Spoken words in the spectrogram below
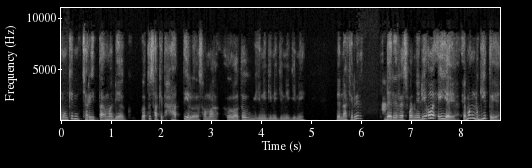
mungkin cerita sama dia gue tuh sakit hati loh sama lo tuh gini gini gini gini dan akhirnya dari responnya dia oh iya ya emang begitu ya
